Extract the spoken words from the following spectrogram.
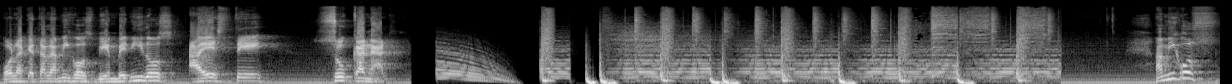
Hola, ¿qué tal amigos? Bienvenidos a este su canal. Amigos,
